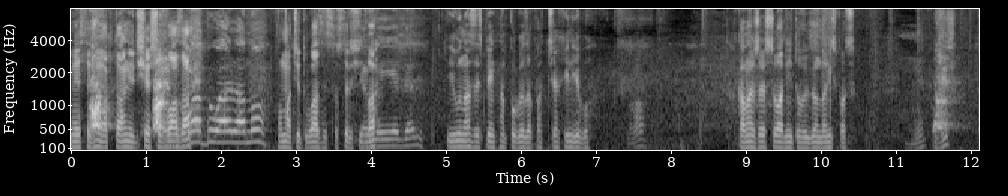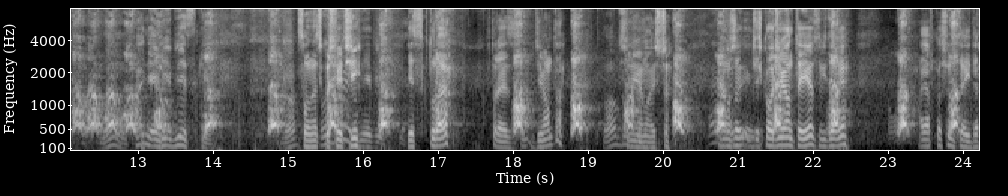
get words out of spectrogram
my jesteśmy aktualnie dzisiaj jeszcze w Łazach. Była, ramo. O macie tu Łazy 142 Mamy jeden. i u nas jest piękna pogoda, patrzcie jakie niebo. kamerze jeszcze ładniej to wygląda niż patrz. Widzisz? No, fajnie niebieskie. No. Słoneczko No, świeci. Niebieskie. Jest która? Która jest? Dziewiąta? No, Czy nie ma jeszcze? A może gdzieś koło dziewiątej jest, widzowie? A ja w koszulce idę.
